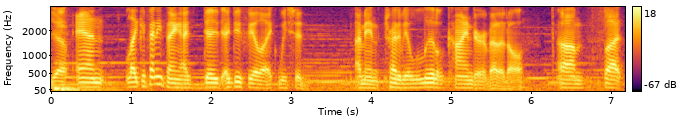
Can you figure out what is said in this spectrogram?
Yeah. And like, if anything, I did, I do feel like we should, I mean, try to be a little kinder about it all. Um, but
